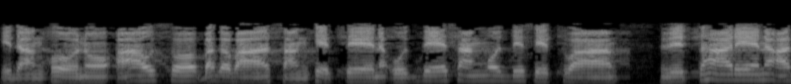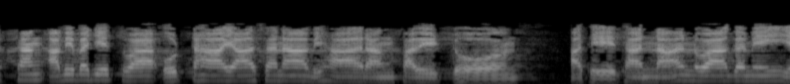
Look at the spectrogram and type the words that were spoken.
ඉදං කෝනෝ ආවුසෝ භගවා සංකෙත්තේන උද්දේශං උද්දිසිත්වා. විත්තරේන අත්තං අවිභජිත්වා උට්ඨායාසනා විහාරං පවිට්ඨෝ. අතේ තණ්හාන් වාගමෙය්‍ය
